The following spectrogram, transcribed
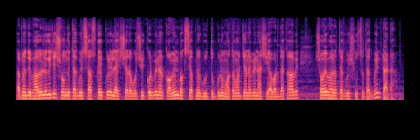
আপনাদের ভালো লেগেছে। সঙ্গে থাকবেন, সাবস্ক্রাইব করে, লাইক শেয়ার অবশ্যই করবেন, আর কমেন্ট বক্সে আপনার গুরুত্বপূর্ণ মতামত জানাবেন। আসি আবার দেখা হবে। সবাই ভালো থাকবেন, সুস্থ থাকবেন। টাটা।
